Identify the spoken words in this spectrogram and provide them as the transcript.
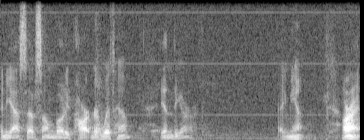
and He has to have somebody partner with Him in the earth. Amen. All right.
